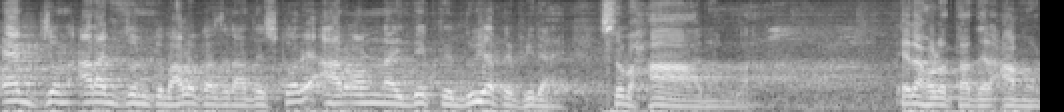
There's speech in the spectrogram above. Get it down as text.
একজন আরেকজনকে ভালো কাজের আদেশ করে, আর অন্যায় দেখতে দুই হাতে ফিরায়। সুবহানাল্লাহ। এরা হলো তাদের আমল।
